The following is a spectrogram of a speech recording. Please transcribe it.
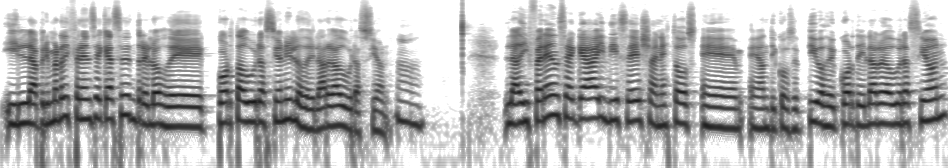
Y la primera diferencia que hace entre los de corta duración y los de larga duración. Mm. La diferencia que hay, dice ella, en estos eh, anticonceptivos de corta y larga duración,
